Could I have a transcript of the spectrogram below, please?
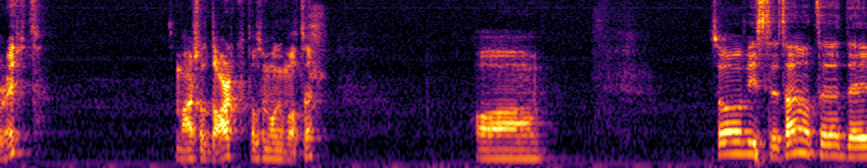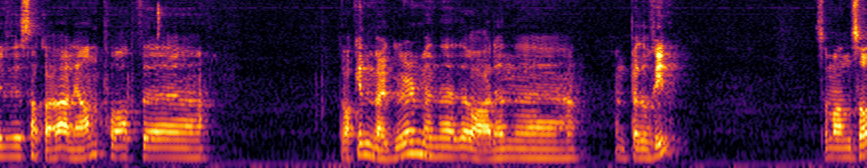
raped. Som er så dark på så mange måter. Og så viste det seg at eh, Dave snakka jo ærlig an på at eh, det var ikke en mugger, men eh, det var en, en pedofil som han så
